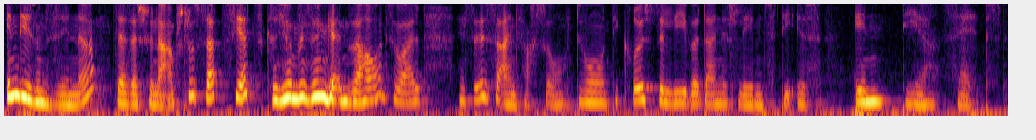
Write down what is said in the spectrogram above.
In diesem Sinne, sehr, sehr schöner Abschlusssatz jetzt, kriege ich ein bisschen Gänsehaut, weil es ist einfach so. Du, die größte Liebe deines Lebens, die ist in dir selbst.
